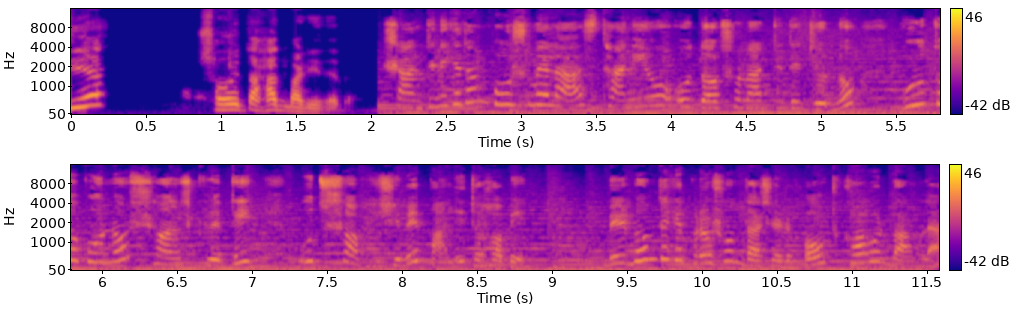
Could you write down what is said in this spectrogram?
দিয়ে সহায়তা হাত বাড়িয়ে দেবে। শান্তিনিকেতন পৌষ মেলা স্থানীয় ও দর্শনার্থীদের জন্য গুরুত্বপূর্ণ সাংস্কৃতিক উৎসব হিসেবে পালিত হবে। বীরভূম থেকে প্রসন্ন দাসের রিপোর্ট, খবর বাংলা।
